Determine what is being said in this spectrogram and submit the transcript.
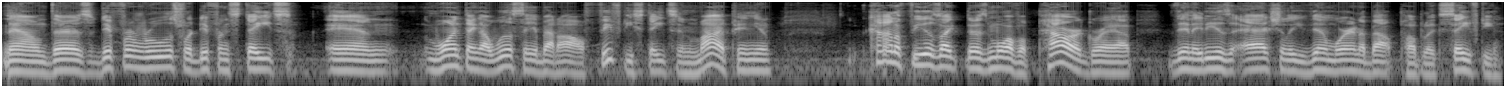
Now, there's different rules for different states, and one thing I will say about all 50 states, in my opinion, kind of feels like there's more of a power grab than it is actually them worrying about public safety.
